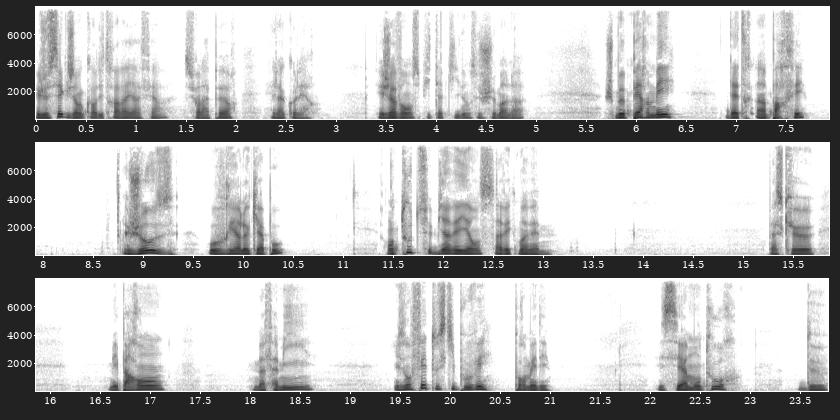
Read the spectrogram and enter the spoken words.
Et je sais que j'ai encore du travail à faire sur la peur et la colère. Et j'avance petit à petit dans ce chemin-là. Je me permets d'être imparfait. J'ose ouvrir le capot en toute bienveillance avec moi-même. Parce que mes parents, ma famille, ils ont fait tout ce qu'ils pouvaient pour m'aider. Et c'est à mon tour de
